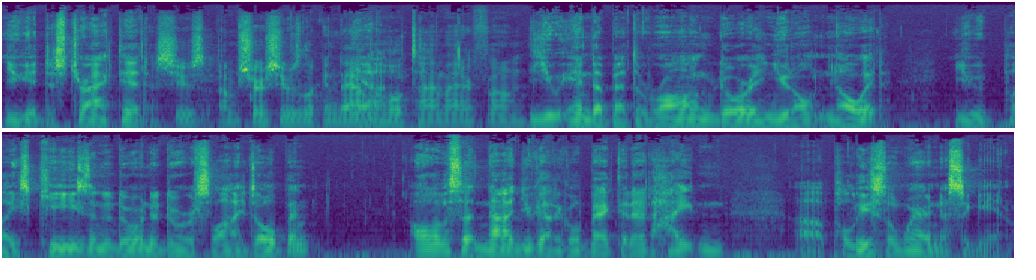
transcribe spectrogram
You get distracted. Yeah, she was. I'm sure she was looking down Yeah. the whole time at her phone. You end up at the wrong door and you don't know it. You place keys in the door and the door slides open. All of a sudden, now you got to go back to that heightened uh, police awareness again.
